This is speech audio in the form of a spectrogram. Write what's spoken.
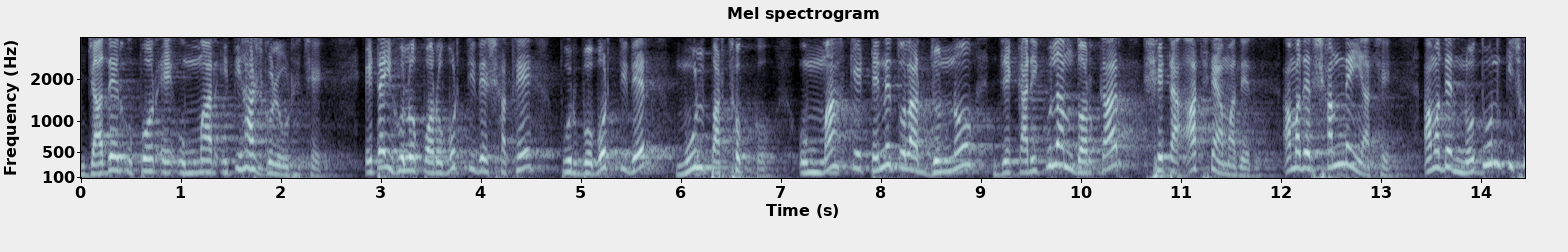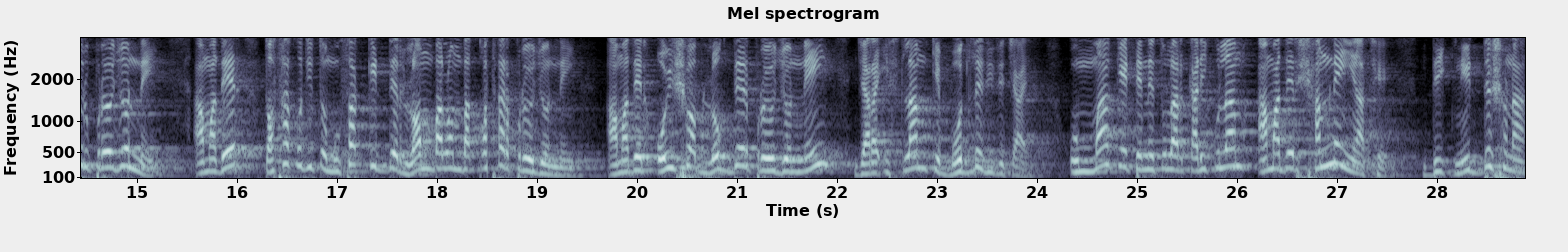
যাদের উপর এ উম্মার ইতিহাস গড়ে উঠেছে। এটাই হলো পরবর্তীদের সাথে পূর্ববর্তীদের মূল পার্থক্য। উম্মাহকে টেনে তোলার জন্য যে কারিকুলাম দরকার, সেটা আছে আমাদের। আমাদের সামনেই আছে। আমাদের নতুন কিছুর প্রয়োজন নেই। আমাদের তথাকথিত মুফাক্কিরদের লম্বা লম্বা কথার প্রয়োজন নেই। আমাদের ওইসব লোকদের প্রয়োজন নেই যারা ইসলামকে বদলে দিতে চায়। উম্মাকে টেনে তোলার কারিকুলাম আমাদের সামনেই আছে। দিক নির্দেশনা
